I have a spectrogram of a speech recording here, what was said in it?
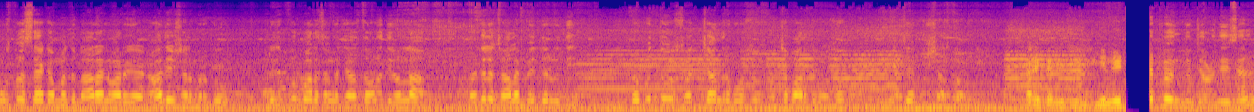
మున్సిపల్ శాఖ మంత్రి నారాయణ వారి ఆదేశాల మేరకు ప్రతి పురపాలక సంఘం చేస్తామని దీనివల్ల ప్రజలు చాలా మేలు జరుగుతుంది. ఈ ప్రభుత్వం స్వచ్ఛాంధ్ర కోసం స్వచ్ఛ భారత్ కోసం ప్రత్యేక కృషి చేస్తాం. సార్ ఇక్కడ నుంచి ఎన్ని స్టేట్లో ఇంకా చేయడం చేశారు?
